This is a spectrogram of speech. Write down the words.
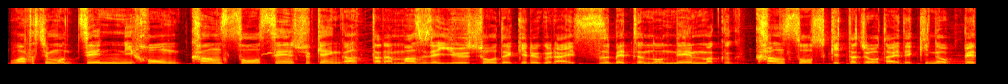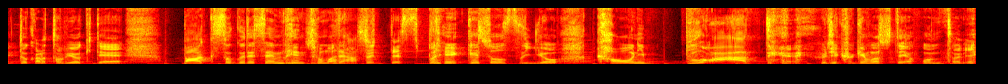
私も全日本感想選手権があったらマジで優勝できるぐらい全ての粘膜が乾燥しきった状態で昨日ベッドから飛び起きて、爆速で洗面所まで走ってスプレー化粧水を顔にブワーって振りかけましたよ、本当に。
